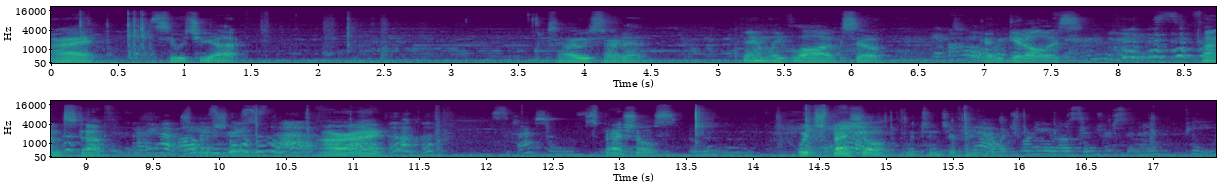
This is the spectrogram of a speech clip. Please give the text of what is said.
All right, let's see what you got. So I always start a family vlog, so got to get all this fun stuff. We have all this stuff. All right, Specials. specials. Which special? Which one's your favorite? Yeah, favorite? which one are you most interested in? P.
